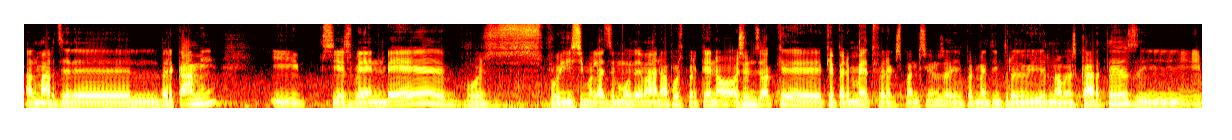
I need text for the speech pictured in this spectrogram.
al marge del Berkami i si es ven bé, pues, boníssim, la gent m'ho demana, pues, per què no? És un joc que, que permet fer expansions, és a dir, permet introduir noves cartes i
